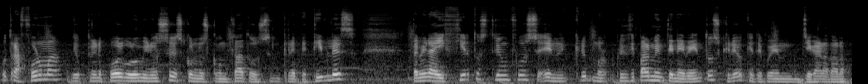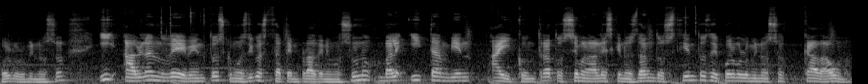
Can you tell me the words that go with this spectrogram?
Otra forma de obtener polvo luminoso es con los contratos repetibles. También hay ciertos triunfos, en, principalmente en eventos, creo, que te pueden llegar a dar polvo luminoso. Y hablando de eventos, como os digo, esta temporada tenemos uno, ¿vale? Y también hay contratos semanales que nos dan 200 de polvo luminoso cada uno.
